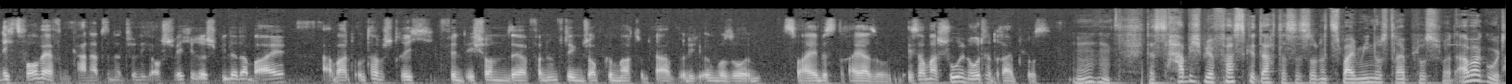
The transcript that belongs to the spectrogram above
nichts vorwerfen kann. Hatte natürlich auch schwächere Spiele dabei, aber hat unterm Strich, finde ich, schon einen sehr vernünftigen Job gemacht. Und da würde ich irgendwo so im zwei bis drei, also ich sag mal Schulnote drei plus. Mhm. Das habe ich mir fast gedacht, dass es so eine zwei minus drei plus wird. Aber gut,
